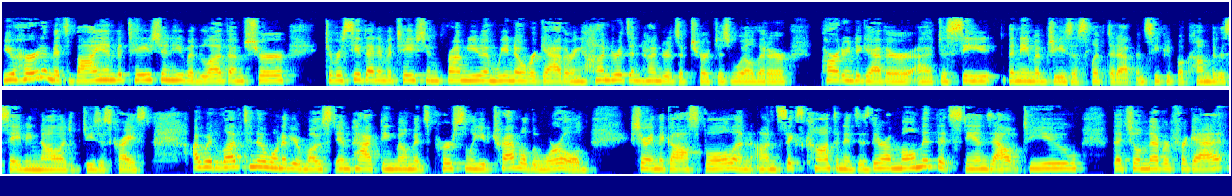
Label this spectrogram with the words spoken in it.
you heard him. It's by invitation. He would love, I'm sure, to receive that invitation from you. And we know we're gathering hundreds and hundreds of churches, Will, that are partnering together uh, to see the name of Jesus lifted up and see people come to the saving knowledge of Jesus Christ. I would love to know one of your most impacting moments personally. You've traveled the world sharing the gospel and on six continents. Is there a moment that stands out to you that you'll never forget?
